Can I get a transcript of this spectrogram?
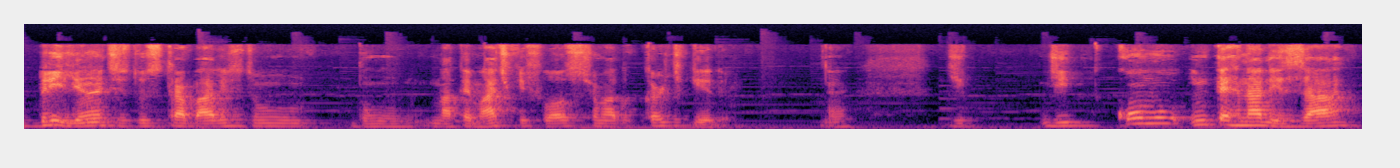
brilhantes dos trabalhos de um, de um matemático e filósofo chamado Kurt Gödel, né? de, de como internalizar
